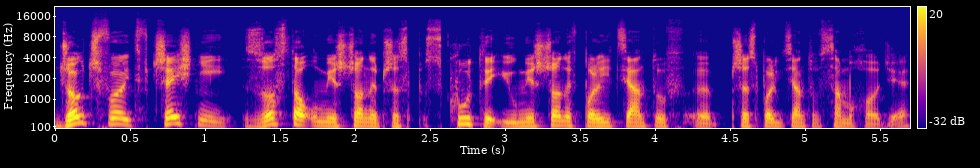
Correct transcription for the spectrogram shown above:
George Floyd wcześniej został umieszczony przez skuty i umieszczony policjantów, e, przez policjantów w samochodzie,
